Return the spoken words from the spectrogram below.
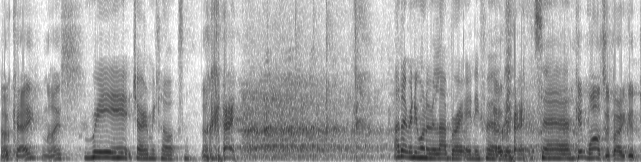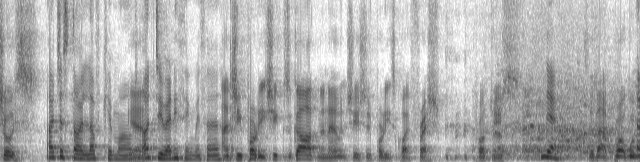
Okay, nice. Rear, Jeremy Clarkson. Okay. I don't really want to elaborate any further, Okay. but uh, Kim Wilde's a very good choice, I just I love Kim Wilde. Yeah. I'd do anything with her. and she probably she's a gardener now, and she she probably eats quite fresh produce, yeah, so that wouldn't be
